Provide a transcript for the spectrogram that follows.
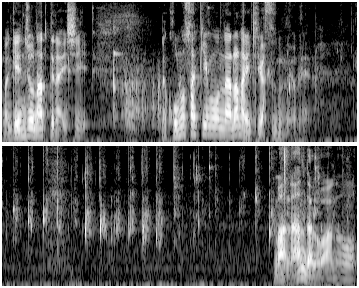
まあ、現状なってないしこの先もならない気がするんだよね。まあなんだろうあの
